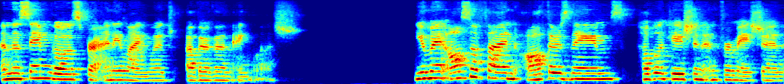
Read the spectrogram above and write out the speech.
and the same goes for any language other than English. You may also find authors' names, publication information,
